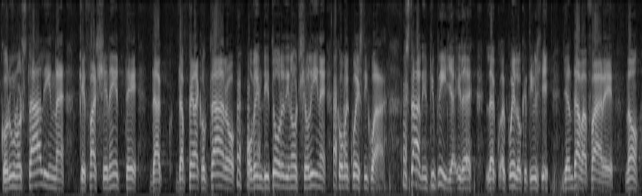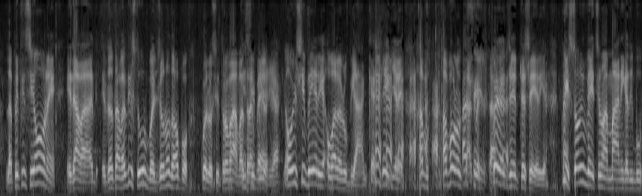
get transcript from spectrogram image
con uno Stalin che fa scenette da da peracottaro o venditore di noccioline come questi qua. Stalin ti piglia il, la, quello che ti, gli andava a fare no, la petizione e dava, e dava, il disturbo e il giorno dopo quello si trovava in Siberia. o in Siberia o alla Lubianca, scegliere a, a volontà, quella è gente seria. Qui sono invece una manica di bu,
